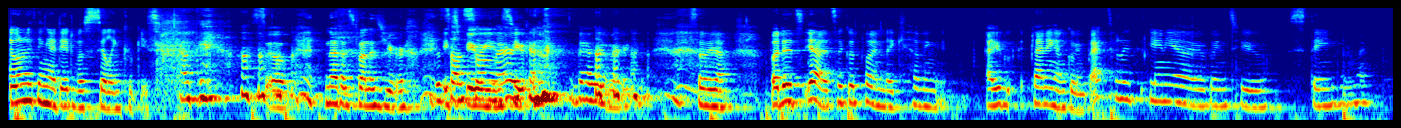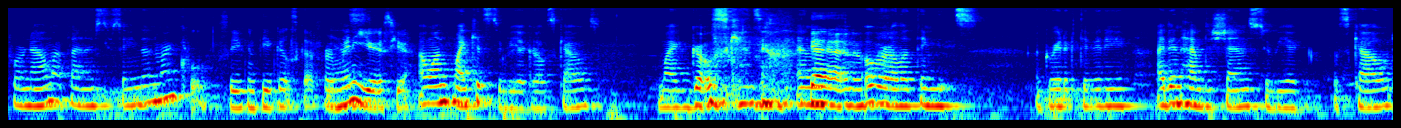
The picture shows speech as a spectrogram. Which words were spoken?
the only thing I did was selling cookies. Okay. so not as fun as your That so experience here. American. Very American. so yeah, but it's yeah, it's a good point. Like having, are you planning on going back to Lithuania? Or are you going to stay in Denmark? For now, my plan is to stay in Denmark. Cool. So you can be a Girl Scout for many years here. I want my kids to be a Girl Scout, my girls' kids. and yeah, yeah, I know. overall, I think it's a great activity. I didn't have the chance to be a, a scout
